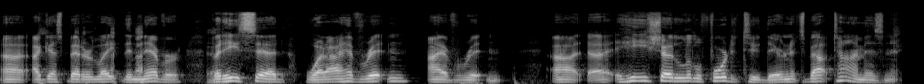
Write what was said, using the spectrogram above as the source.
Uh, I guess better late than never. yeah. But he said, "What I have written, I have written." Uh, uh, he showed a little fortitude there, and it's about time, isn't it?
